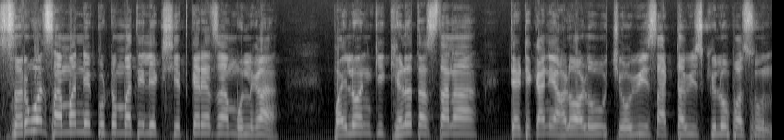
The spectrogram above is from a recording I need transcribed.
सर्वसामान्य कुटुंबातील एक शेतकऱ्याचा मुलगा पैलवानकी खेळत असताना त्या ठिकाणी हळूहळू चोवीस अठ्ठावीस किलोपासून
